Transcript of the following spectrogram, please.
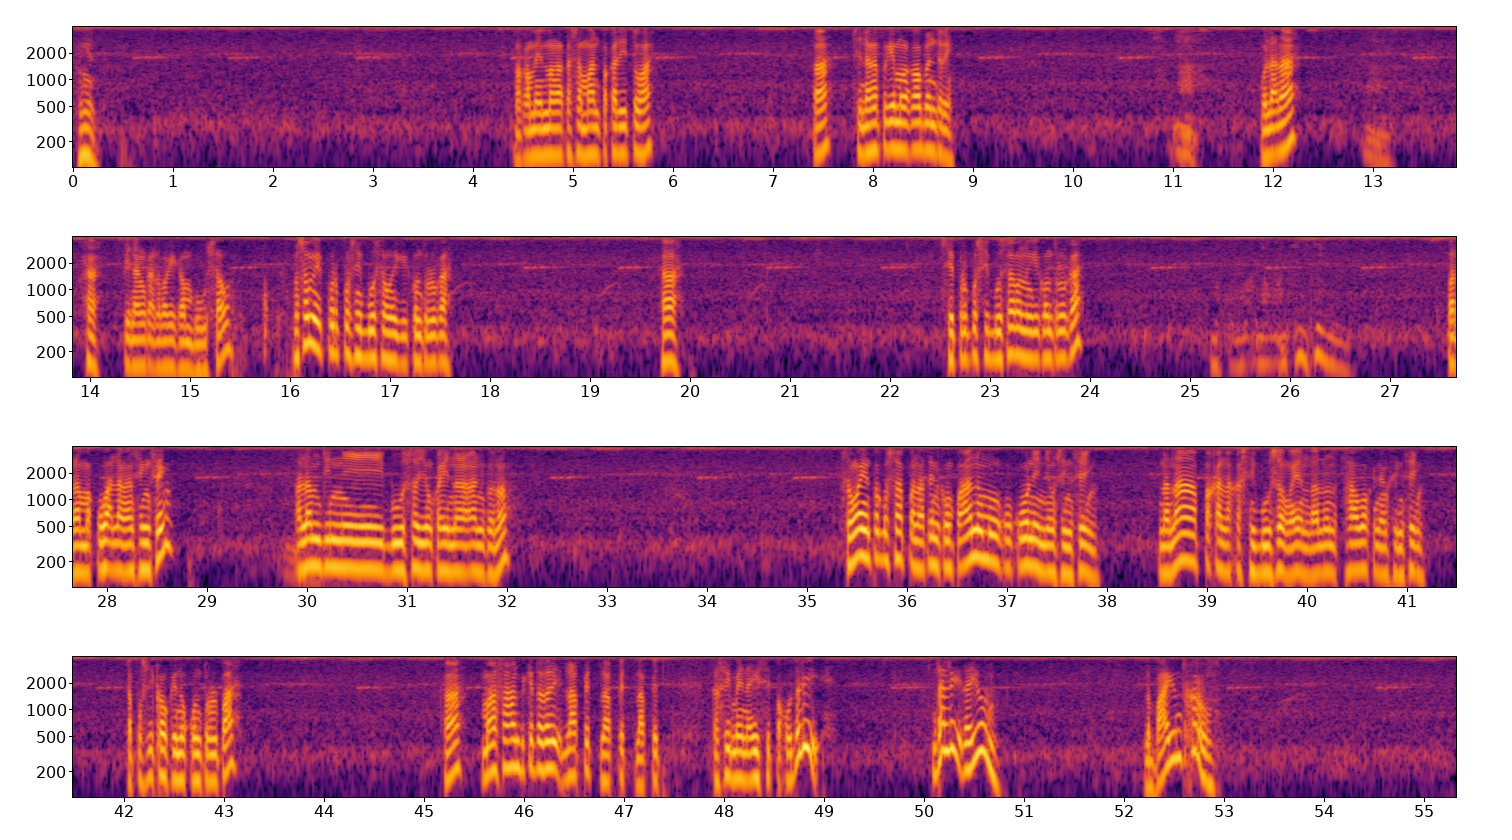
Ngayon. Baka may mga kasamahan pa ka dito ha? Ha? Sinangan pa kayo mga kabandere? Wala na? Ha? Pinangka na kay kang busaw? Ano sa may purpose ni busaw may kontrol ka? Ha? Si purpose ni busaw nang kontrol ka? Para makuha lang ang singsing? Alam din ni busaw yung kahinaan ko, no? So ngayon pag-usapan natin kung paano mo kukunin yung singsing na napakalakas ni Busaw ngayon lalo na't hawak niyang singsing. Tapos ikaw kinokontrol pa? Ha? Masahan kita dali? Lapit, lapit, lapit. Kasi may naisip ako. Dali. Dali na yun. Labayon ta karon.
